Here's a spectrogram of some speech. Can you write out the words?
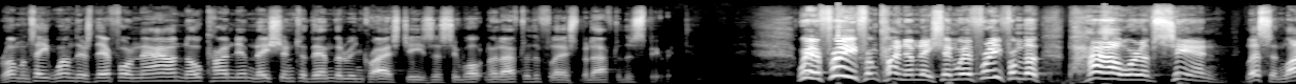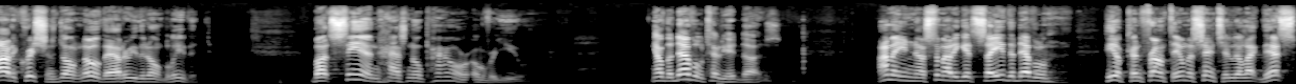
Romans 8 1 There's therefore now no condemnation to them that are in Christ Jesus, who walk not after the flesh, but after the Spirit. We're free from condemnation. We're free from the power of sin. Listen, a lot of Christians don't know that or either don't believe it. But sin has no power over you. Now, the devil will tell you it does. I mean, uh, somebody gets saved, the devil, he'll confront them essentially like this.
